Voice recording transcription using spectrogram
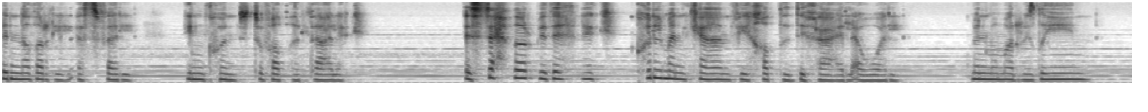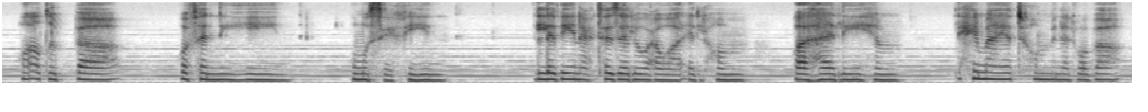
بالنظر للأسفل إن كنت تفضل ذلك. استحضر بذهنك كل من كان في خط الدفاع الأول من ممرضين وأطباء وفنيين ومسعفين. الذين اعتزلوا عوائلهم وأهاليهم لحمايتهم من الوباء.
